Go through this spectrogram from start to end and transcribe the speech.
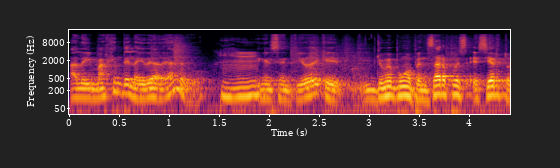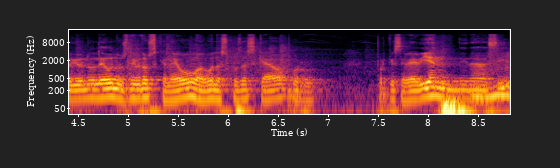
a la imagen de la idea de algo. En el sentido de que yo me pongo a pensar, pues es cierto, yo no leo los libros que leo o hago las cosas que hago por, porque se ve bien ni nada así,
